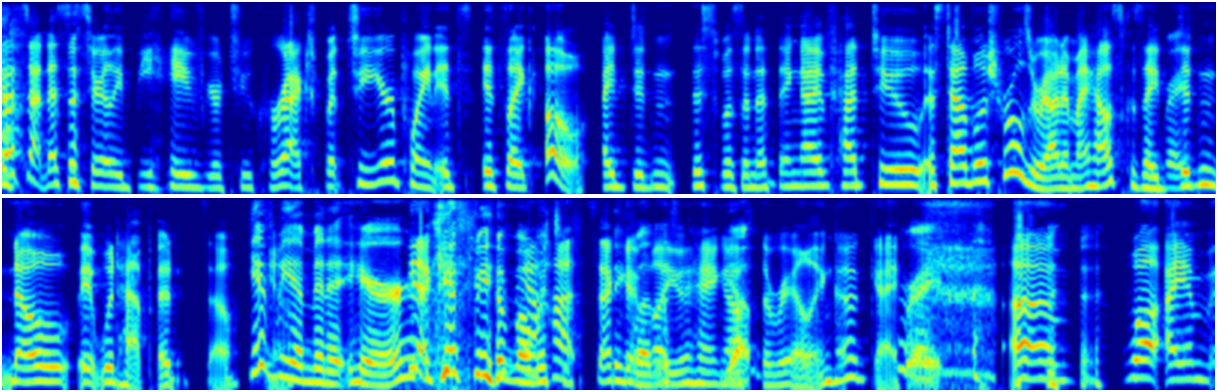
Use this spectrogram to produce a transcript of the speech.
That's not necessarily behavior to correct but to your point it's it's like oh i didn't this wasn't a thing i've had to establish rules around in my house because i Right. didn't know it would happen so Give yeah. me a minute here. yeah give me a give moment. a hot second while this. you hang Yep. off the railing okay Right. um well i am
